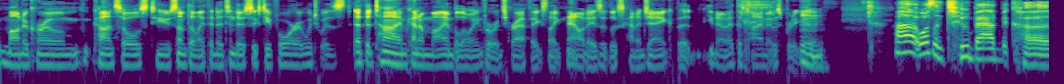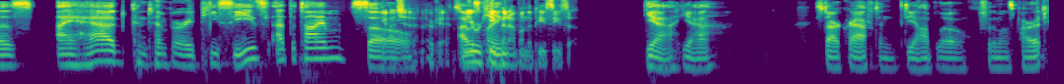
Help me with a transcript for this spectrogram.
monochrome consoles to something like the Nintendo 64, which was at the time kind of mind blowing for its graphics. Like nowadays it looks kind of jank, but you know at the time it was pretty good. Uh, it wasn't too bad because I had contemporary PCs at the time. So Gotcha. Okay, so I you was were keeping up on the PC stuff. yeah, yeah. StarCraft and Diablo for the most part.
